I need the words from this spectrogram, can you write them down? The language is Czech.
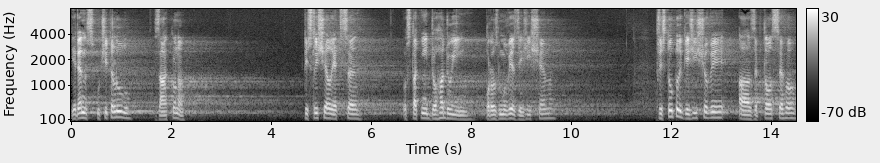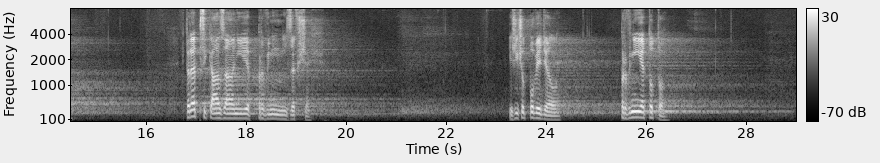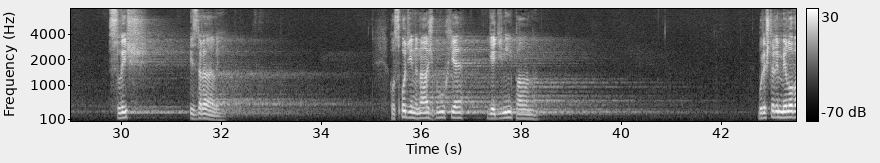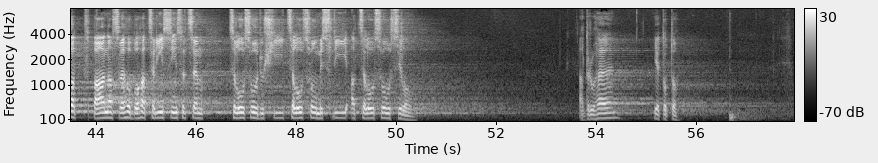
Jeden z učitelů zákona, když slyšel, jak se ostatní dohadují po rozmluvě s Ježíšem, přistoupil k Ježíšovi a zeptal se ho, které přikázání je první ze všech. Ježíš odpověděl, první je toto. Slyš, Izraeli. Hospodin náš Bůh je jediný pán. Budeš tedy milovat pána svého Boha celým svým srdcem, celou svou duší, celou svou myslí a celou svou silou. A druhé je toto.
